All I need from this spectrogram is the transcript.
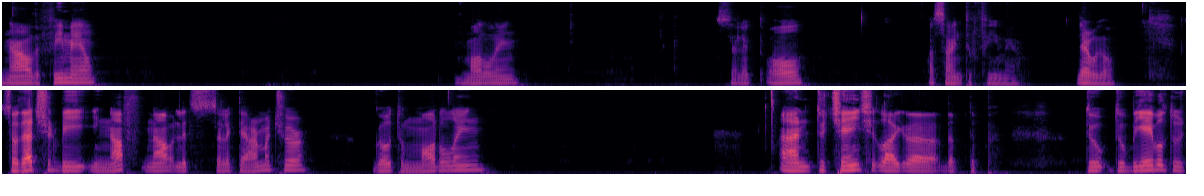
now the female modeling. Select all assign to female. There we go. So that should be enough. Now let's select the armature. Go to modeling. And to change like uh, the, the to to be able to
